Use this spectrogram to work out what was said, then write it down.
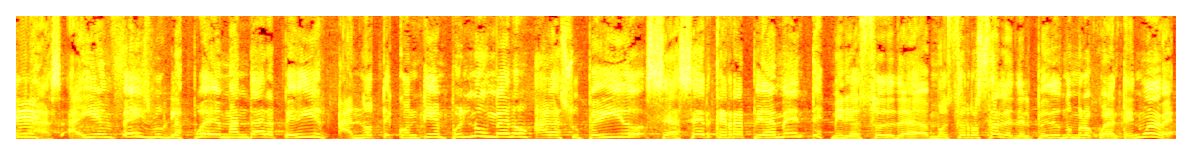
búsquelas, ahí en Facebook las puede mandar a pedir, anote con tiempo el número, haga su pedido, se acerca rápidamente. Mire, esto es de Moisés Rosales del pedido número 49.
